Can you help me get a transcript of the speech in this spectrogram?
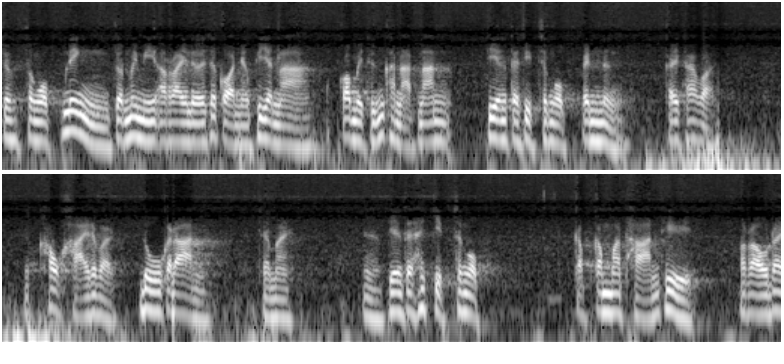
จะสงบนิ่ง จนไม่มีอะไรเลยซะก่อนอย่างพิจารณาก็ไม่ถึงขนาดนั้น เพียงแต่จิตสงบเป็นหนึ่งคล้ายๆว่า เข้าขายได้แบบดูกระดานใช่ไหมเพียงแต่ให้จิตสงบ กับกรรมฐานที่เราได้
